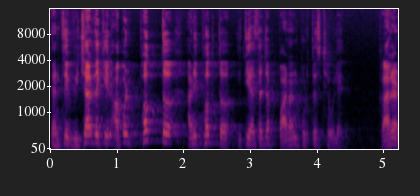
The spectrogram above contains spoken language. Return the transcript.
त्यांचे विचार देखील आपण फक्त आणि फक्त इतिहासाच्या पानांपुरतेच ठेवले आहेत. कारण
